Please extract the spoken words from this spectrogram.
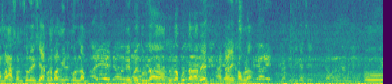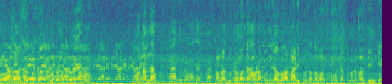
আমরা আসানসোলে এসে এখন আবার মিট করলাম। এরপরে দুর্গা দুর্গাপুর দাঁড়াবে আর ডাইরেক্ট হাওড়া। ঠিক আছে? তো আমরা হয়তো দুটো দুটোর মধ্যে ঢুকে যাব? গৌতম দা? হ্যাঁ দুটোর মধ্যে আমরা দুটোর মধ্যে হাওড়া পৌঁছে যাব আর বাড়ি পৌঁছাতে পৌঁছাতে মনে করো তিনটে।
